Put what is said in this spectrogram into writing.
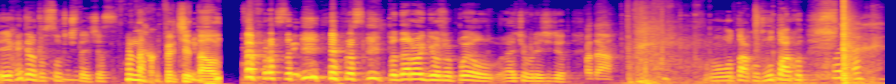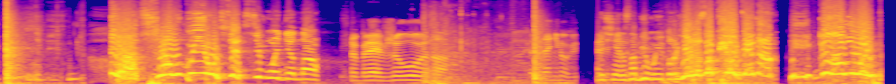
Я не хотел это вслух читать сейчас. Нахуй прочитал. Я просто, я просто по дороге уже понял, о чем речь идет. Вода. Ну, вот так вот, вот так вот. Вот так. Блядь, я убью тебя сегодня, нахуй! Бля, вживую, нахуй. Когда не убью. Я разобью монитор, я разобью тебя, нахуй! Головой,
